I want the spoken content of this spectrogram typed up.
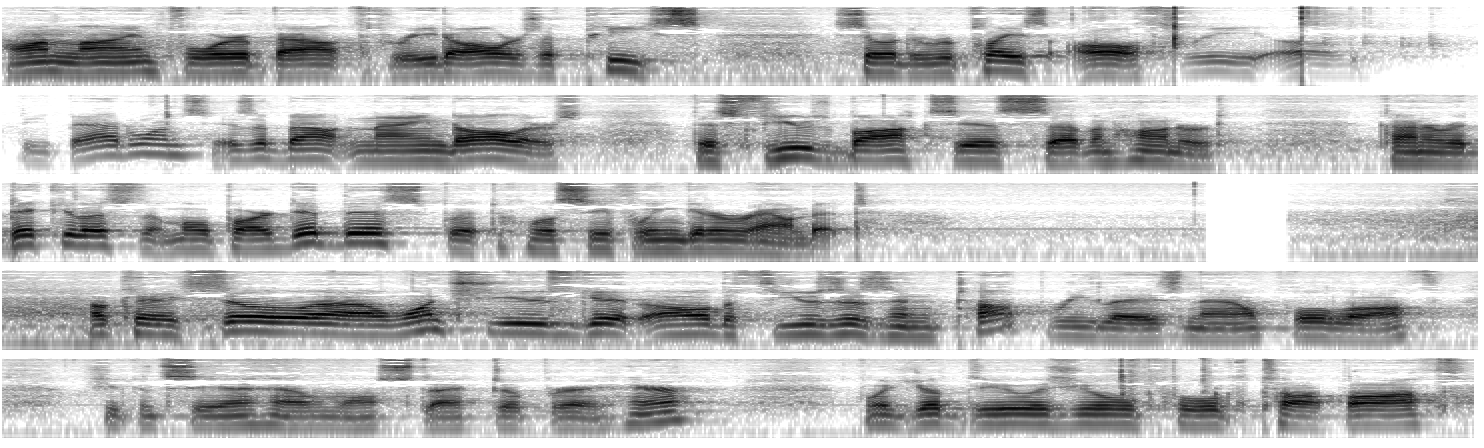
online for about $3 a piece. So to replace all three of the bad ones is about $9. This fuse box is 700 Kind of ridiculous that Mopar did this, but we'll see if we can get around it. Okay, so uh, once you get all the fuses and top relays now pulled off, as you can see I have them all stacked up right here. What you'll do is you'll pull the top off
